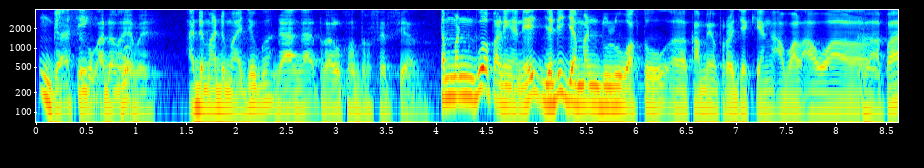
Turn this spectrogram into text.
Enggak sih. Cukup adem gua- ayem ya? Adem-adem aja gua. Nggak nggak terlalu kontroversial. Temen gua palingan ya. Jadi zaman dulu waktu eh, cameo project yang awal-awal apa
